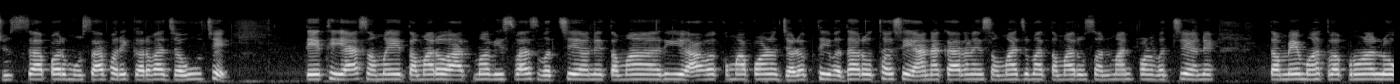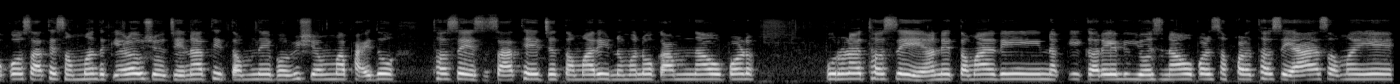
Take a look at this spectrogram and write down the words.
જુસ્સા પર મુસાફરી કરવા જવું છે. તેથી આ સમયે તમારો આત્મવિશ્વાસ વધશે અને તમારી આવકમાં પણ ઝડપથી વધારો થશે. આના કારણે સમાજમાં તમારું સન્માન પણ વધશે અને તમે મહત્વપૂર્ણ લોકો સાથે સંબંધ કેળવશો, જેનાથી તમને ભવિષ્યમાં ફાયદો થશે. સાથે જ તમારી મનોકામનાઓ પણ પૂર્ણ થશે અને તમારી નક્કી કરેલી યોજનાઓ પણ સફળ થશે. આ સમયે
